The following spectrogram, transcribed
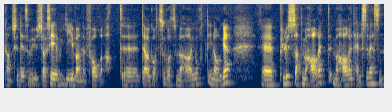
kanskje det som er utslagsgivende for at eh, det har gått så godt som det har gjort i Norge. Eh, pluss at vi har, et, vi har et helsevesen.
